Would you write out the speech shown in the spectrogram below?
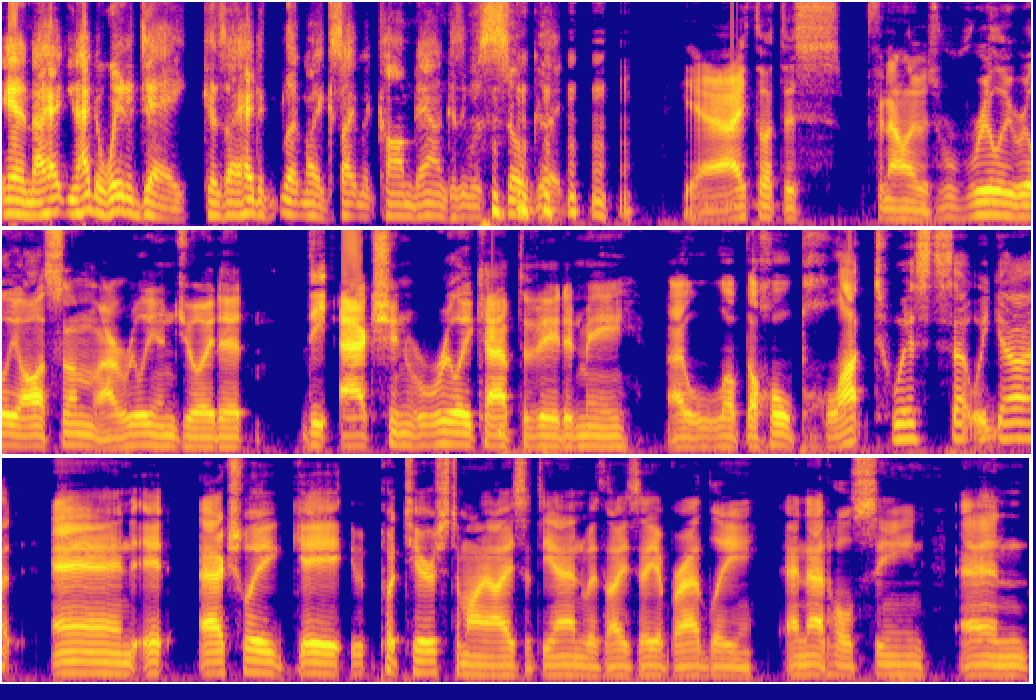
And I had you had to wait a day because I had to let my excitement calm down because it was so good. yeah, I thought this finale was really, really awesome. I really enjoyed it. The action really captivated me. I love the whole plot twists that we got. And it actually gave, it put tears to my eyes at the end with Isaiah Bradley and that whole scene. And,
